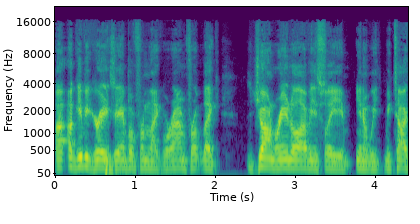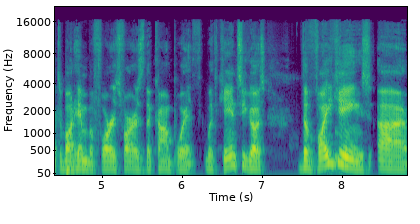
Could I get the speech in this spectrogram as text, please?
uh, I'll give you a great example from like where I'm from. Like John Randle, obviously, you know, we, we talked about him before as far as the comp with, with Kancey goes the Vikings, uh,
